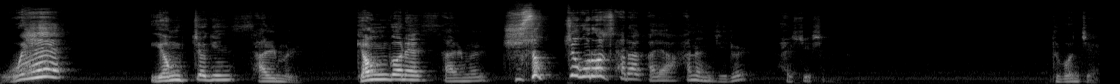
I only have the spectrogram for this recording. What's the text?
왜 영적인 삶을, 경건의 삶을 지속적으로 살아가야 하는지를 알 수 있습니다. 두 번째,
